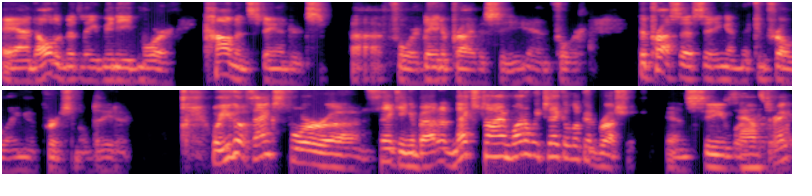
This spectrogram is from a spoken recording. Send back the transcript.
And ultimately, we need more common standards uh, for data privacy and for the processing and the controlling of personal data. Well, Yuko, thanks for uh, thinking about it. Next time, why don't we take a look at Russia? and see what, Sounds great.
